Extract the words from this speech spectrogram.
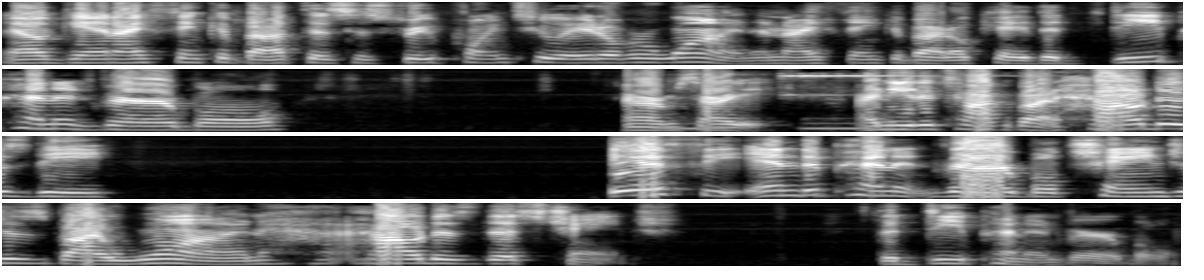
Now again, I think about this as 3.28 over 1, and I think about, okay, the dependent variable or I'm sorry, I need to talk about how does the, if the independent variable changes by one, how does this change? The dependent variable.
